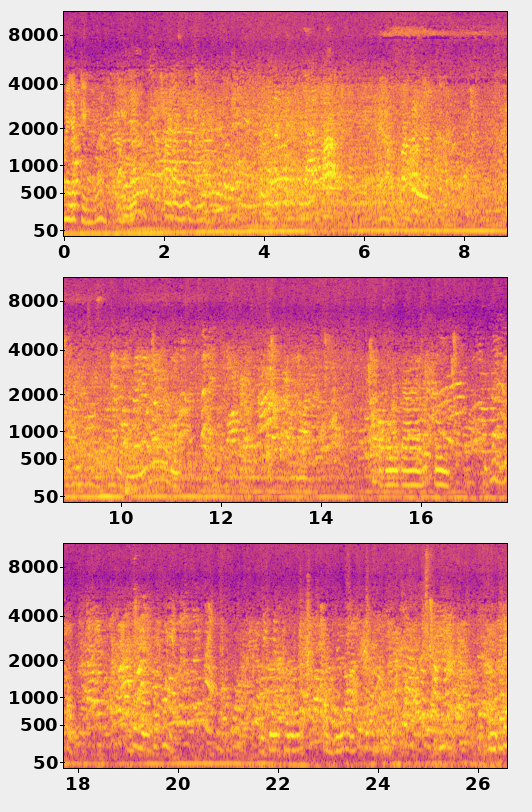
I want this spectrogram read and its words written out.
แม่จะเก่งด้วยอะไรแล้วหนาอ อกกำลังกายนี่คือคือถ้าเราไม่ตกที่มันก็คล่องคือเขาเรียกต่างนี้มันมันจะได้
